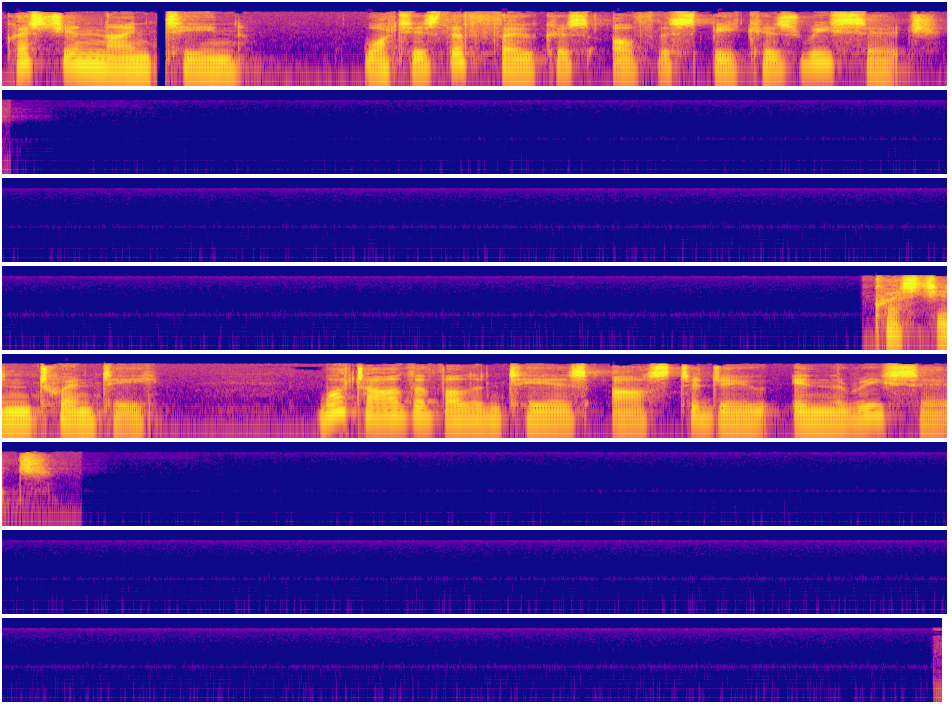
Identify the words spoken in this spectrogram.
Question 19. What is the focus of the speaker's research? Question 20. What are the volunteers asked to do in the research?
